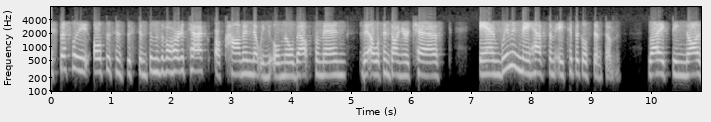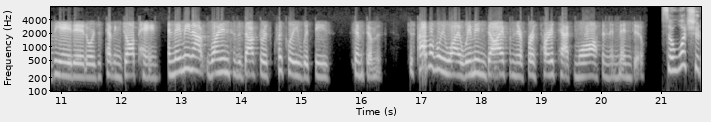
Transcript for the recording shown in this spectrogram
especially also since the symptoms of a heart attack are common that we all know about for men, the elephant on your chest. And women may have some atypical symptoms, like being nauseated or just having jaw pain. And they may not run into the doctor as quickly with these symptoms, which is probably why women die from their first heart attack more often than men do. So, what should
